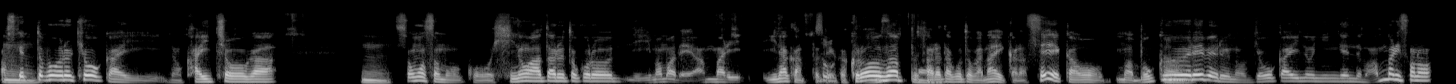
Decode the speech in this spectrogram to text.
バスケットボール協会の会長が、うん、そもそもこう日の当たるところに今まであんまりいなかったというかクローズアップされたことがないから成果を、まあ、う僕ん。レベルの業界の人間でもあんまりその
